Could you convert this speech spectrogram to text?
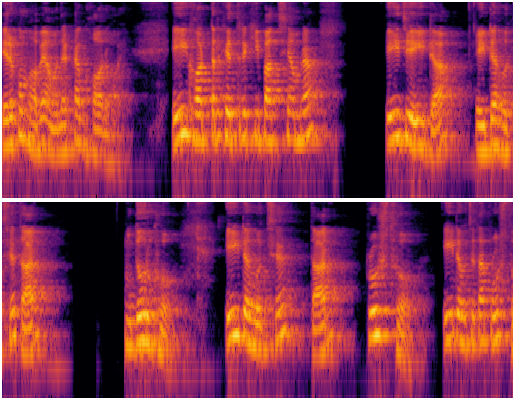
এরকমভাবে আমাদের একটা ঘর হয়। এই ঘরটার ক্ষেত্রে কি পাচ্ছি আমরা? এই যে এইটা, এইটা হচ্ছে তার দৈর্ঘ্য। এইটা হচ্ছে তার প্রস্থ। এইটা হচ্ছে তার প্রস্থ।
